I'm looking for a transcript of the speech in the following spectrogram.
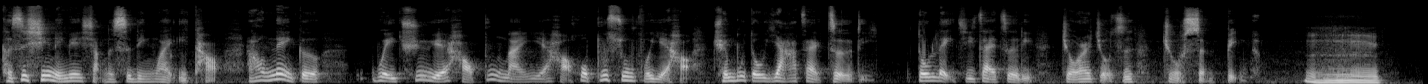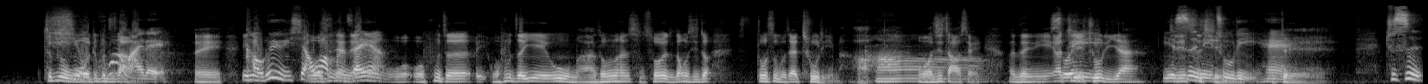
可是心里面想的是另外一套，然后那个委屈也好，不满也好，或不舒服也好，全部都压在这里。都累积在这里，久而久之就生病了。嗯，这个我就不知道。哎，考虑一下，我是怎样？我我负责我负责业务嘛，什么所有的东西都都是我在处理嘛啊。我去找谁？反正你要自己处理呀，也是你处理。嘿，对，就是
